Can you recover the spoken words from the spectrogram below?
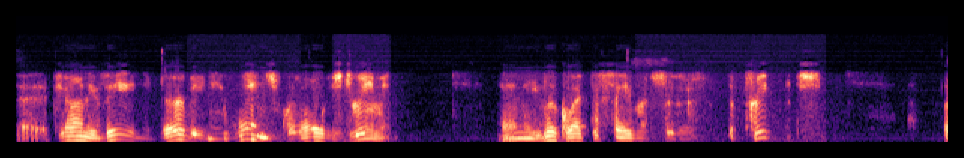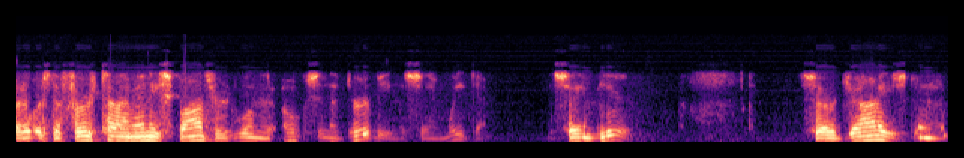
had uh, Johnny V in the Derby, and he wins with Always Dreaming, and he looked like the favorite for the the Preakness. But it was the first time any sponsor had won the Oaks and the Derby in the same weekend the same year. So Johnny's going to,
